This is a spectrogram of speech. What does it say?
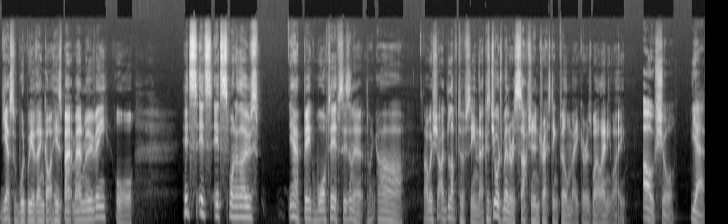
yes, would we have then got his Batman movie? Or it's it's it's one of those, yeah, big what ifs, isn't it? Like, ah, I wish I'd love to have seen that because George Miller is such an interesting filmmaker as well. Anyway, Oh, sure. Yeah,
